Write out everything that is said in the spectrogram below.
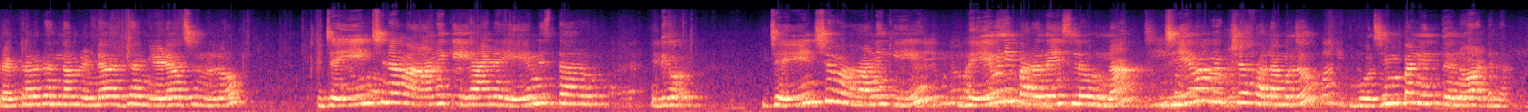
ప్రకటన గ్రంథం రెండవ అధ్యాయం ఏడవ వచనంలో జయించిన వానికి ఆయన ఏమిస్తారు? ఇదిగో జయించు వానికి దేవుని పరదేశంలో ఉన్న జీవ వృక్ష ఫలములు భుజింపనిత్తును అంటున్నారు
